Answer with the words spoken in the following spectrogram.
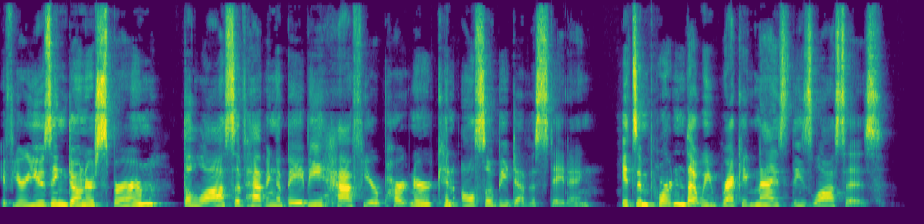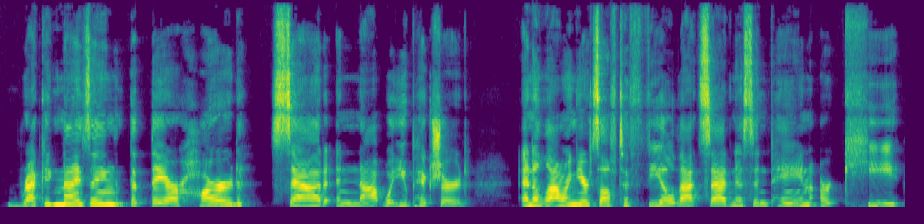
If you're using donor sperm, the loss of having a baby half your partner can also be devastating. It's important that we recognize these losses recognizing that they are hard, sad, and not what you pictured, and allowing yourself to feel that sadness and pain are key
